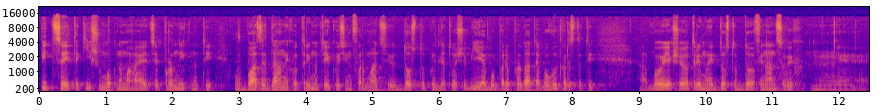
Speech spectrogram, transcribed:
під цей такий шумок намагаються проникнути в бази даних, отримати якусь інформацію, доступи для того, щоб її або перепродати, або використати, або якщо отримують доступ до фінансових е,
